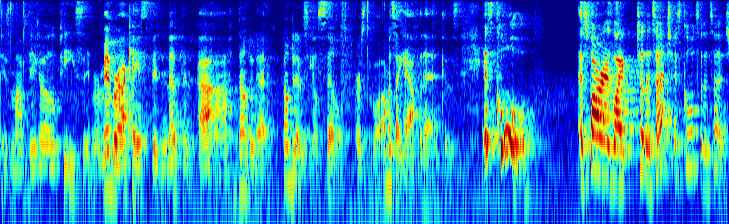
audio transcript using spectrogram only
is my big old piece. And remember, I can't spit nothing. Uh-uh. Don't do that. Don't do that to yourself, first of all. I'm going to take half of that because it's cool. As far as like to the touch, it's cool to the touch.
